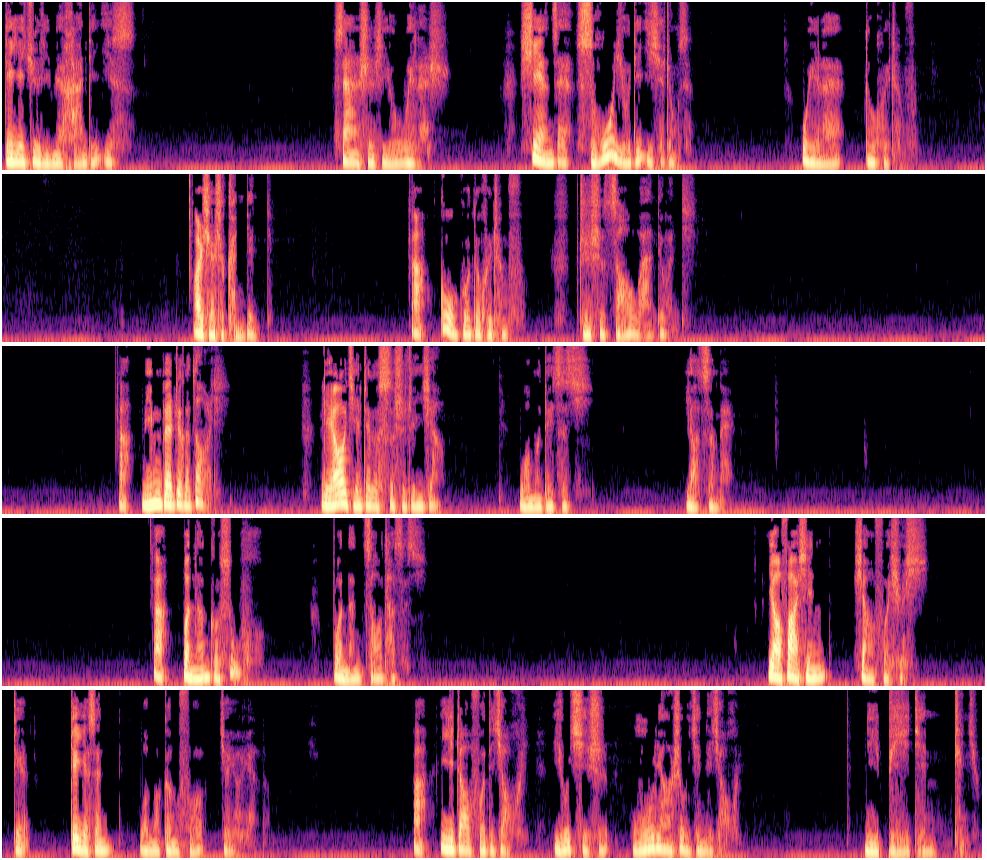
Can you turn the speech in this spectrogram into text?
这一句里面含的意思：三世是有未来世，现在所有的一切众生。未来都会成佛，而且是肯定的。啊，个个都会成佛，只是早晚的问题。啊，明白这个道理，了解这个事实真相，我们对自己要自爱。啊，不能够疏忽，不能糟蹋自己，要发心向佛学习。这这一生，我们跟佛就有缘了。啊，依照佛的教诲，尤其是《无量寿经》的教诲，你必定成就。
